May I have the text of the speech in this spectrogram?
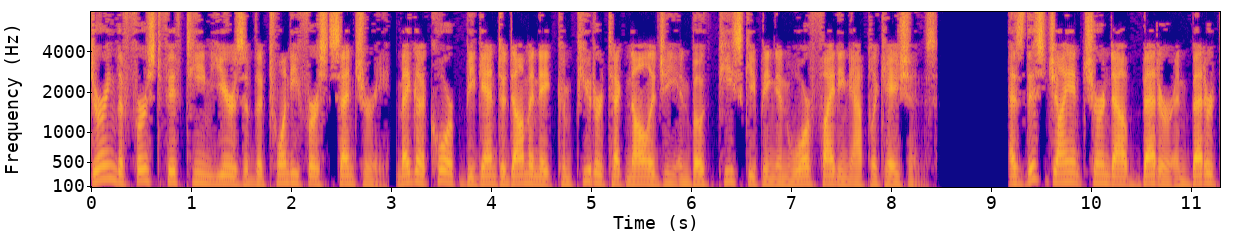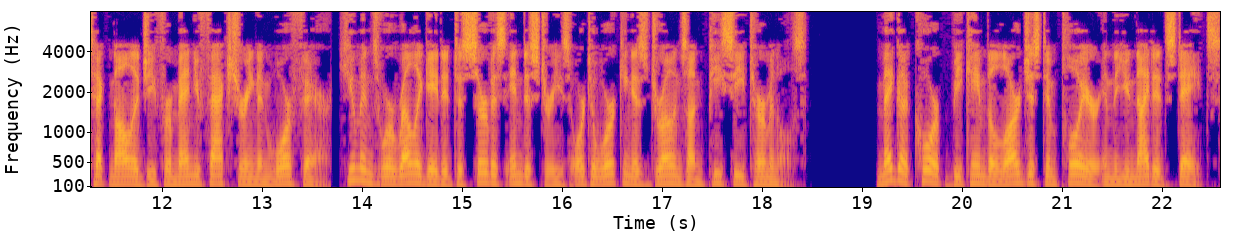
During the first 15 years of the 21st century, Mega Corp began to dominate computer technology in both peacekeeping and war-fighting applications. As this giant churned out better and better technology for manufacturing and warfare, humans were relegated to service industries or to working as drones on PC terminals. Mega Corp became the largest employer in the United States.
